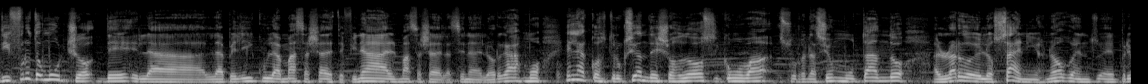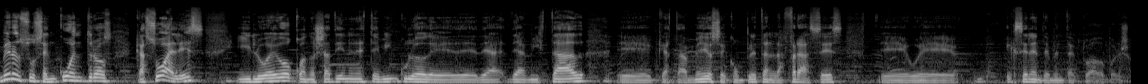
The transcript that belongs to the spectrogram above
disfruto mucho de la, la película, más allá de este final, más allá de la escena del orgasmo, es la construcción de ellos dos y cómo va su relación mutando a lo largo de los años, ¿no? Eh, primero en sus encuentros casuales y luego cuando ya tienen este vínculo de, amistad, eh, que hasta medio se completan las frases. eh, excelentemente actuado por ellos.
